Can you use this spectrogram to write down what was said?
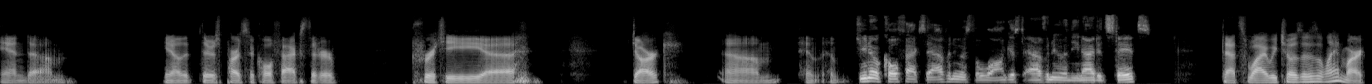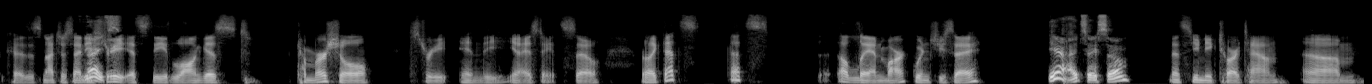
and um, you know, there's parts of Colfax that are pretty uh, dark, um, and, and Do you know Colfax Avenue is the longest avenue in the United States? that's why we chose it as a landmark because it's not just any Nice. street; it's the longest commercial street in the United States. So we're like, that's that's a landmark, wouldn't you say? Yeah, I'd say so. That's unique to our town. Um,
